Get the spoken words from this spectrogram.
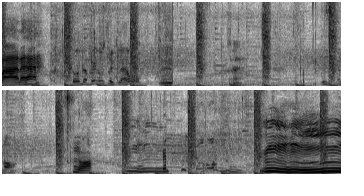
ปลานะฮะ โดนแต่ไม่รู้สึกแล้วผมใช่เฮ้ยไม่หนอเนาะอือหืออืม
